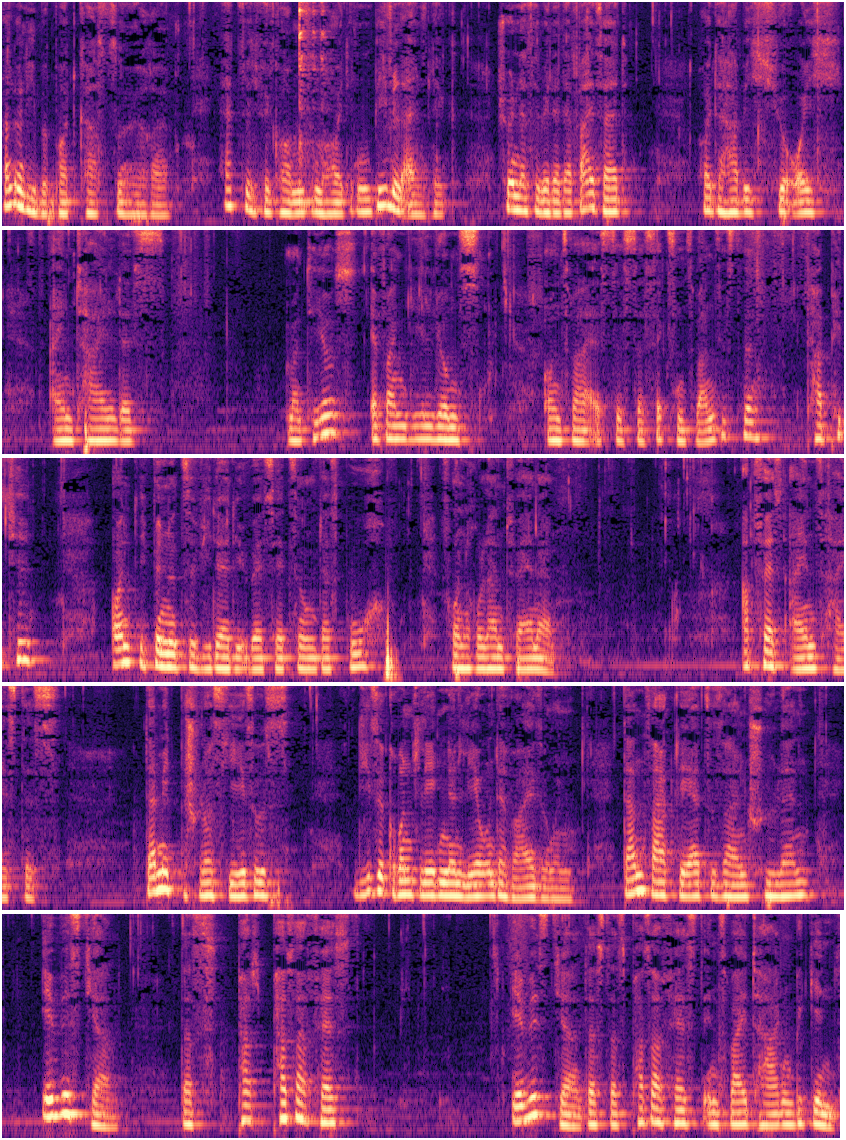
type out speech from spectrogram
Hallo liebe Podcast-Zuhörer, herzlich willkommen zum heutigen Bibeleinblick. Schön, dass ihr wieder dabei seid. Heute habe ich für euch einen Teil des Matthäus-Evangeliums und zwar ist es das 26. Kapitel und ich benutze wieder die Übersetzung das Buch von Roland Werner. Ab Vers 1 heißt es, damit beschloss Jesus, diese grundlegenden Lehrunterweisungen. Dann sagte er zu seinen Schülern, ihr wisst ja, das Passafest, ihr wisst ja, dass das Passafest in zwei Tagen beginnt.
